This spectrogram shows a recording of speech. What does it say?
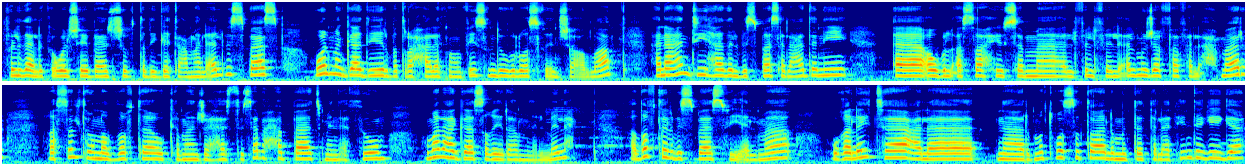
فلذلك أول شي بنشوف طريقة عمل البسباس والمقادير بطرحها لكم في صندوق الوصف إن شاء الله. أنا عندي هذا البسباس العدني أو بالأصح يسمى الفلفل المجفف الأحمر. غسلته ونظفته وكمان جهزت سبع حبات من الثوم وملعقة صغيرة من الملح. أضفت البسباس في الماء وغليته على نار متوسطة لمدة ثلاثين دقيقة.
